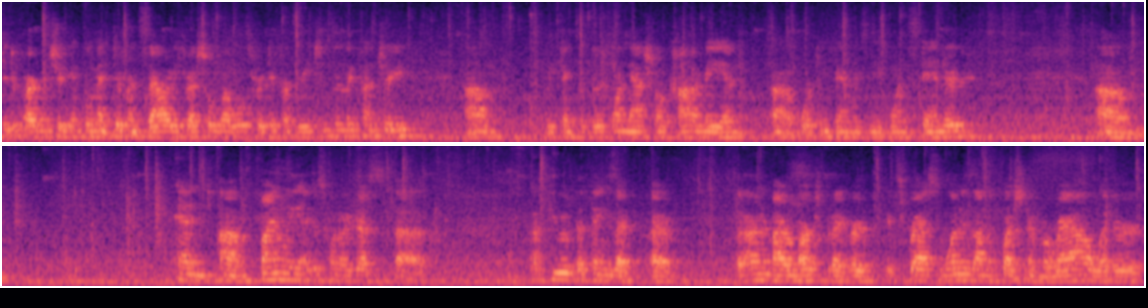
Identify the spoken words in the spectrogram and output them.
the department should implement different salary threshold levels for different regions in the country. Um, We think that there's one national economy and uh, working families need one standard. Um, And um, finally, I just want to address uh, a few of the things I've, I've- that aren't in my remarks, but I heard expressed. One is on the question of morale, whether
